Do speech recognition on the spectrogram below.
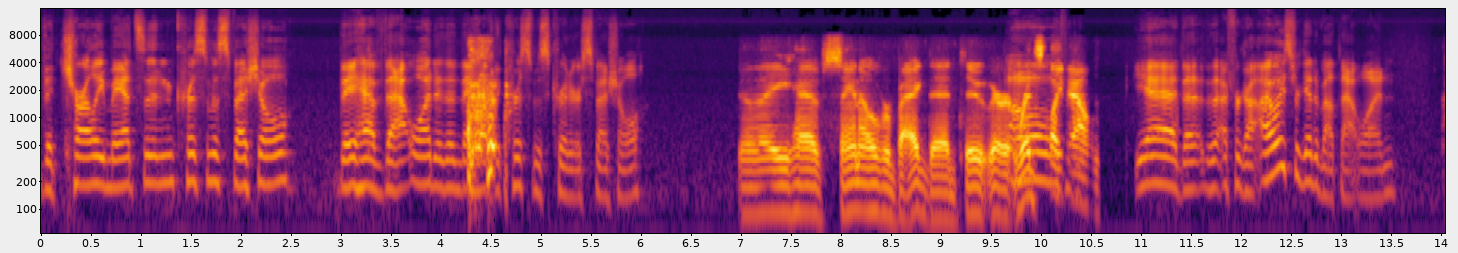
the Charlie Manson Christmas special. They have that one, and then they have the Christmas Critter special. Uh, they have Santa over Baghdad too, or Oh, Red Sleigh okay. Down. Yeah, that, that- I forgot. I always forget about that one.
